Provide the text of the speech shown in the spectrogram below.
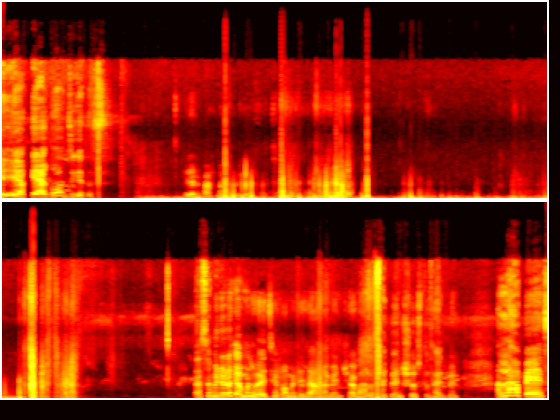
এই একে আগেও জিজ্ঞেস এটার পাখনা ঘুরে আছে তাছাড়া ভিডিওটা কেমন হয়েছে কমেন্টে জানাবেন। সবাই ভালো থাকবেন সুস্থ থাকবেন। আল্লাহ হাফেজ।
